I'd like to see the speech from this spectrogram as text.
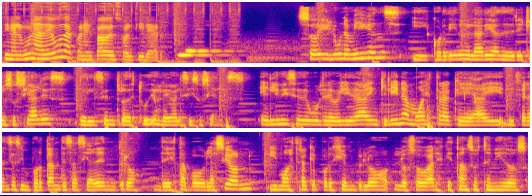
tiene alguna deuda con el pago de su alquiler. Soy Luna Migens y coordino el área de derechos sociales del Centro de Estudios Legales y Sociales. El índice de vulnerabilidad inquilina muestra que hay diferencias importantes hacia adentro de esta población y muestra que, por ejemplo, los hogares que están sostenidos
